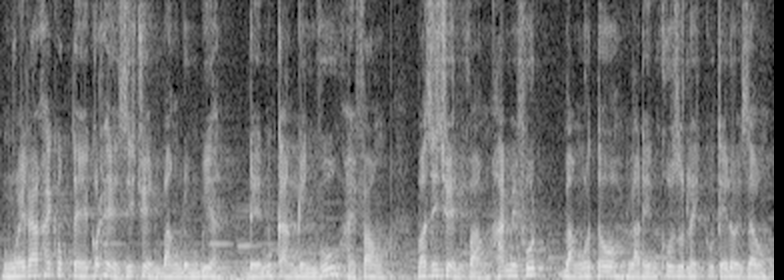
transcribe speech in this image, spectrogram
Ngoài ra khách quốc tế có thể di chuyển bằng đường biển đến cảng Đình Vũ, Hải Phòng và di chuyển khoảng 20 phút bằng ô tô là đến khu du lịch quốc tế Đồi Rồng.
